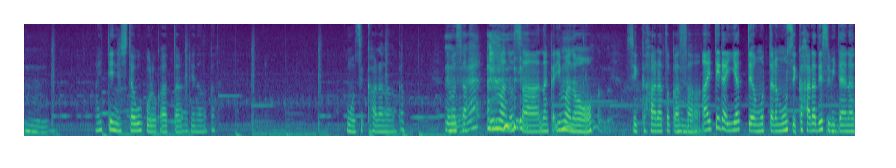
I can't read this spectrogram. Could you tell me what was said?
うん。相手に下心があったらあれなのかな。もうセクハラなのかな。でもさ、今のさ なんか今のセクハラとかさ、相手が嫌って思ったらもうセクハラですみたいな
